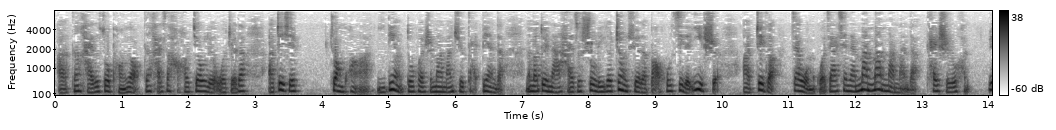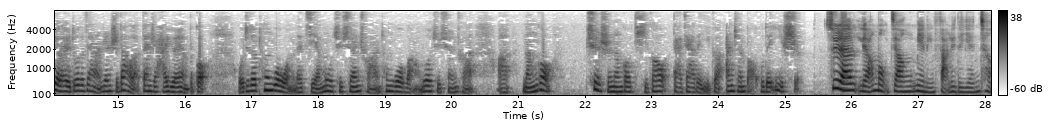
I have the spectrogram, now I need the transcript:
啊，跟孩子做朋友，跟孩子好好交流，我觉得啊，这些状况啊，一定都会是慢慢去改变的。那么，对男孩子树立一个正确的保护自己的意识啊，这个。在我们国家，现在慢慢慢慢的开始有很越来越多的家长认识到了，但是还远远不够。我觉得通过我们的节目去宣传，通过网络去宣传啊，能够确实能够提高大家的一个安全保护的意识。虽然梁某将面临法律的严惩，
